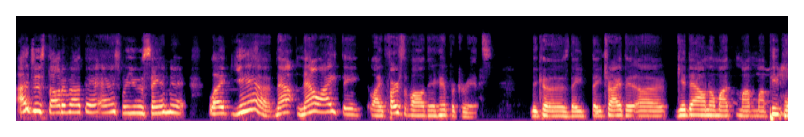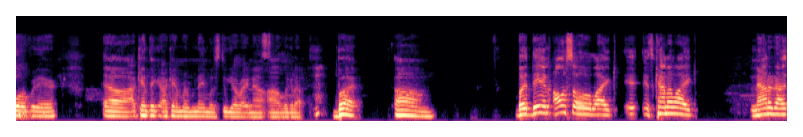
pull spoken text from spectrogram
I just thought about that, Ash, when you were saying that. Like, yeah, now now I think like first of all, they're hypocrites because they they tried to uh, get down on my, my my people over there. Uh, I can't think I can't remember the name of the studio right now. I'll look it up. But um but then also like it, it's kind of like now that I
